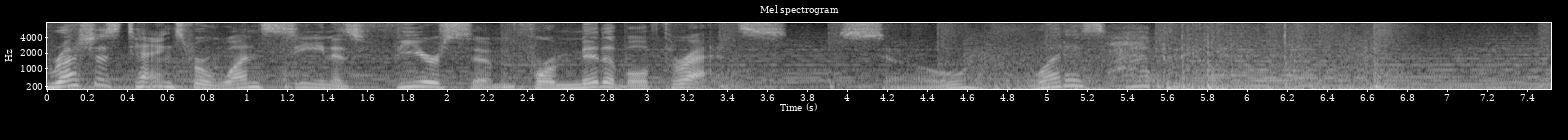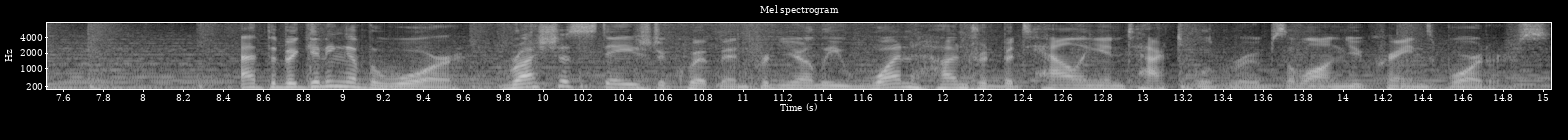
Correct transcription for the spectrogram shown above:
Russia's tanks were once seen as fearsome, formidable threats. So, what is happening? At the beginning of the war, Russia staged equipment for nearly 100 battalion tactical groups along Ukraine's borders.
